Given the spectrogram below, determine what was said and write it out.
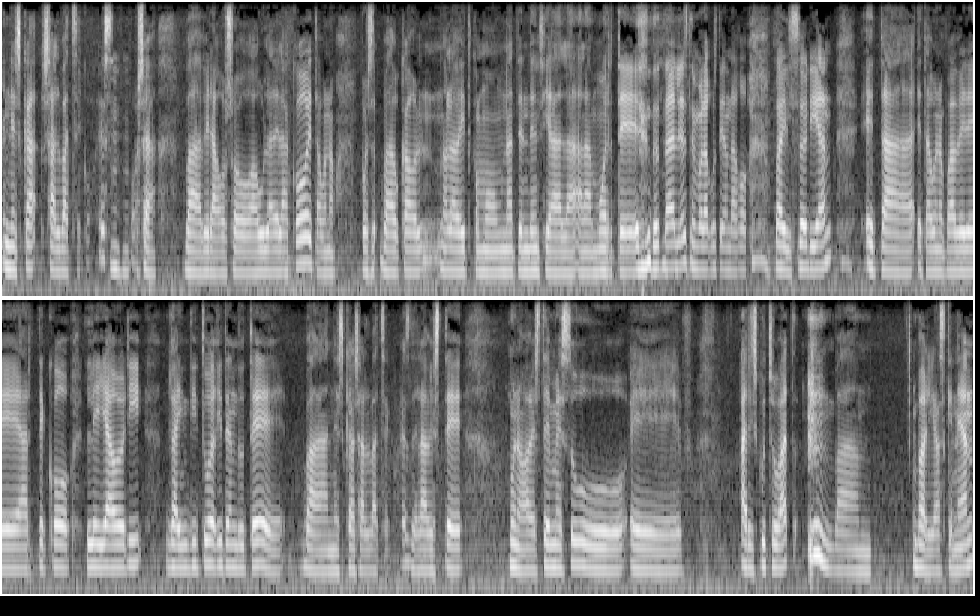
neska salbatzeko, ez? Mhm. Osea, ba, bera oso aula delako, eta bueno, pues, ba, dauka nola bait, como una tendencia a la, a la muerte total, ez? Denbora guztian dago, ba, hilzorian, eta, eta bueno, ba, bere arteko leia hori gainditu egiten dute, ba, neska salbatzeko, ez? Dela beste, bueno, beste mezu e, arriskutsu bat, ba, bari, azkenean,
